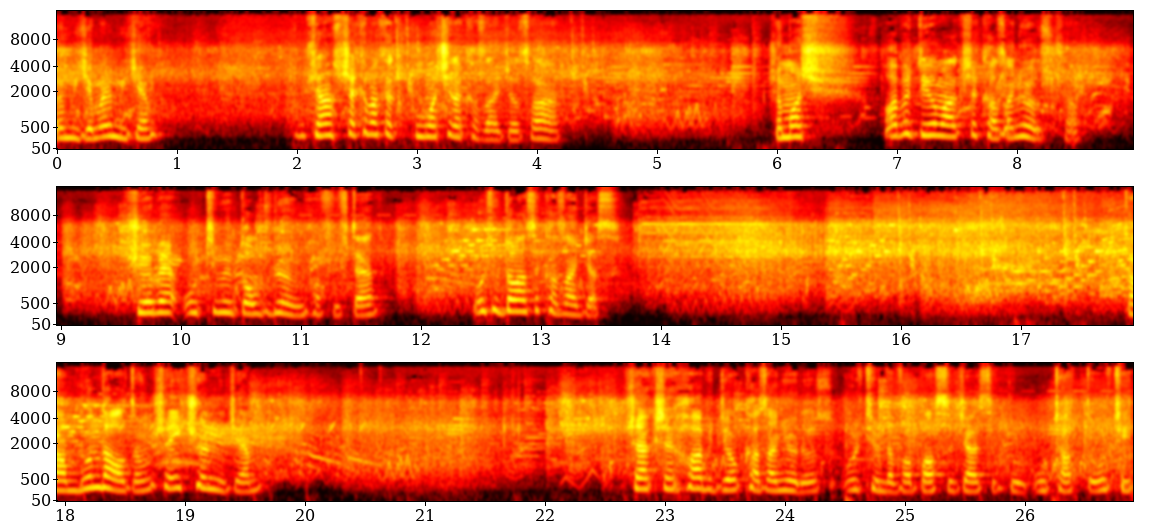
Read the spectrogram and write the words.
Ölmeyeceğim ölmeyeceğim. Şu an şaka baka bu maçı da kazanacağız ha. Şu maç abi diyorum arkadaşlar kazanıyoruz şu an. Şöyle ben ultimi dolduruyorum hafiften. Ultim dolarsa kazanacağız. Tamam bunu da aldım. Şu an hiç ölmeyeceğim. Şu arkadaşlar abi diyor kazanıyoruz. Ultim de basacağız. Dur ulti attı ulti.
